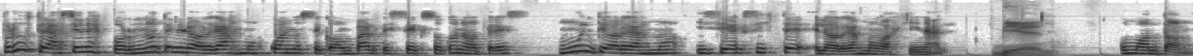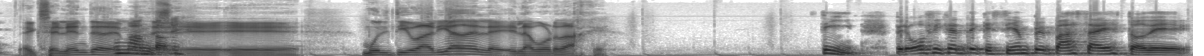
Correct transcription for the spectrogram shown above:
Frustraciones por no tener orgasmos cuando se comparte sexo con otros, multiorgasmo y si existe el orgasmo vaginal. Bien. Un montón. Excelente, además de eh, multivariada el, abordaje. Sí, pero vos fíjate que siempre pasa esto de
